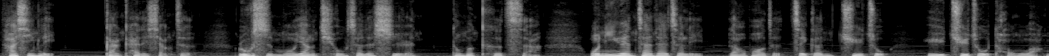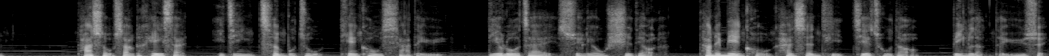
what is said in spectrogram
他心里感慨地想着：如此模样求生的世人，多么可耻啊！我宁愿站在这里，牢抱着这根巨柱，与巨柱同亡。他手上的黑伞已经撑不住天空下的雨，跌落在水流湿掉了。他的面孔和身体接触到冰冷的雨水，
